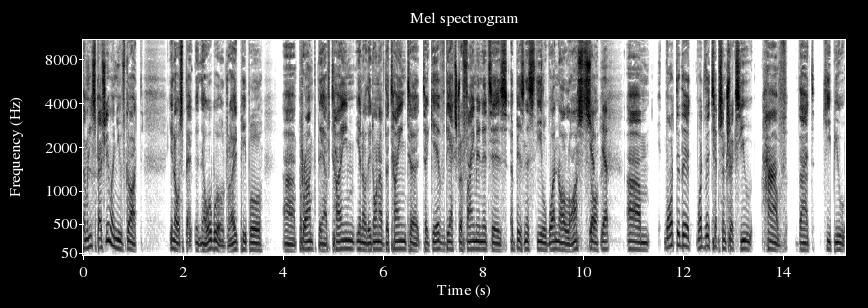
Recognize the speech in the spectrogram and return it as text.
Especially when you've got, you know, in our world, right? People uh, prompt, they have time. You know, they don't have the time to to give. The extra five minutes is a business deal won or lost. So, yep. um, what are the what are the tips and tricks you have that keep you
